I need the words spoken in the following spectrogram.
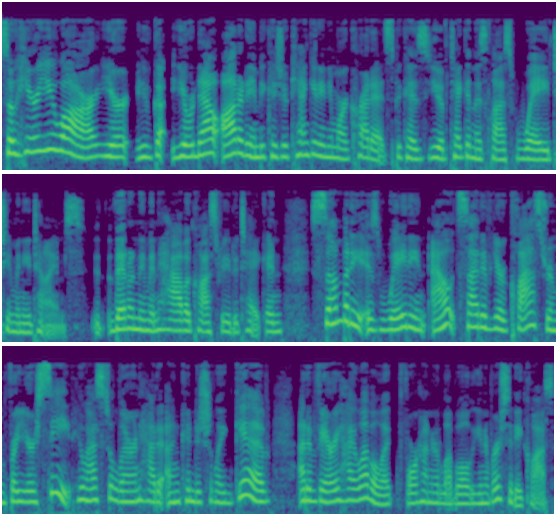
so here you are. You're you've got you're now auditing because you can't get any more credits because you have taken this class way too many times. They don't even have a class for you to take, and somebody is waiting outside of your classroom for your seat who has to learn how to unconditionally give at a very high level, like 400 level university class.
